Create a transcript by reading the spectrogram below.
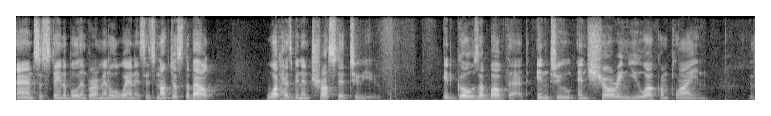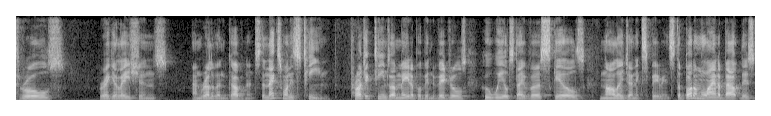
and sustainable environmental awareness. It's not just about what has been entrusted to you. It goes above that into ensuring you are complying with rules, regulations, and relevant governance. The next one is team. Project teams are made up of individuals who wields diverse skills, knowledge, and experience. The bottom line about this,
